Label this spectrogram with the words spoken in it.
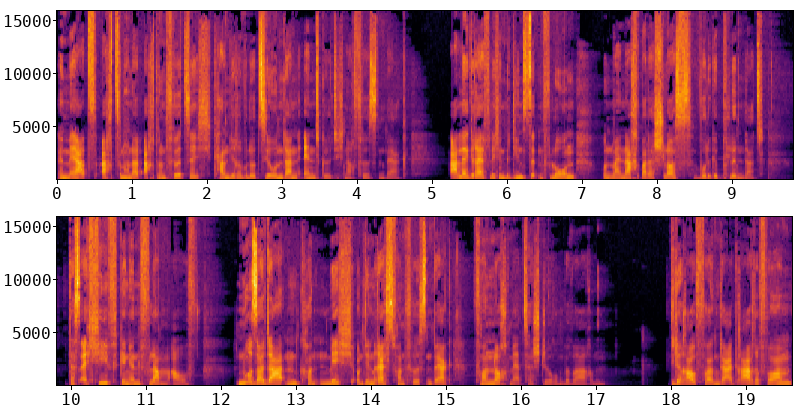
Im März 1848 kam die Revolution dann endgültig nach Fürstenberg. Alle gräflichen Bediensteten flohen und mein Nachbar das Schloss wurde geplündert. Das Archiv ging in Flammen auf. Nur Soldaten konnten mich und den Rest von Fürstenberg vor noch mehr Zerstörung bewahren. Die darauffolgende Agrarreform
